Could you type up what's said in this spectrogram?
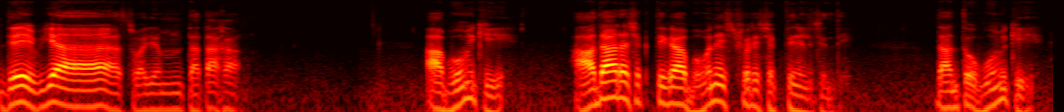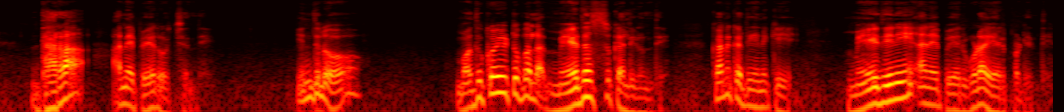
దేవ్యా స్వయం తత. ఆ భూమికి ఆధార శక్తిగా భువనేశ్వరి శక్తి నిలిచింది. దాంతో భూమికి ధర అనే పేరు వచ్చింది. ఇందులో మధుకైటుబల మేధస్సు కలిగి ఉంది. కనుక దీనికి మేదిని అనే పేరు కూడా ఏర్పడింది.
